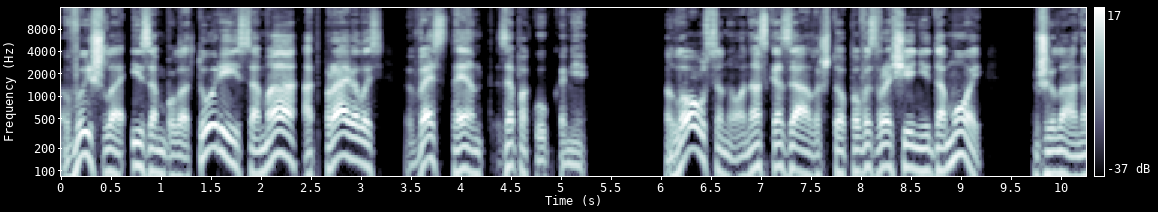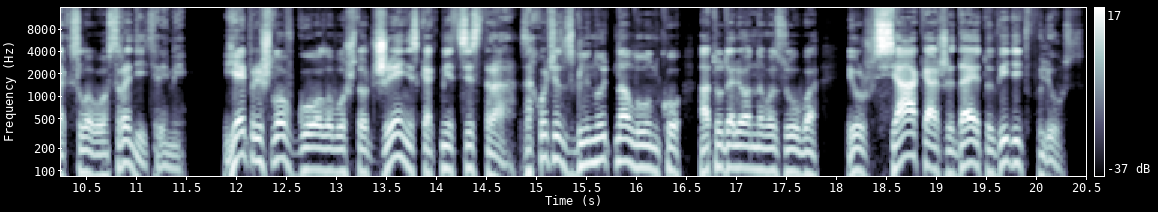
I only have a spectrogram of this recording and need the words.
Вышла из амбулатории и сама отправилась в Вест-Энд за покупками. Лоусону она сказала, что по возвращении домой, жила она, к слову, с родителями, Ей пришло в голову, что Дженнис, как медсестра, захочет взглянуть на лунку от удаленного зуба и уж всяко ожидает увидеть флюс.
